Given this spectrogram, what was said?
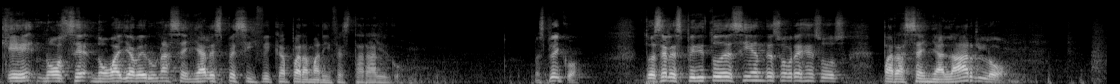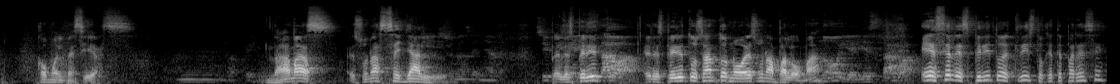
que no, se, no vaya a haber una señal específica para manifestar algo. ¿Me explico? Entonces el Espíritu desciende sobre Jesús para señalarlo como el Mesías. Nada más, es una señal. Sí, El Espíritu, el Espíritu Santo no es una paloma. No, y ahí estaba. Es el Espíritu de Cristo, ¿qué te parece?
